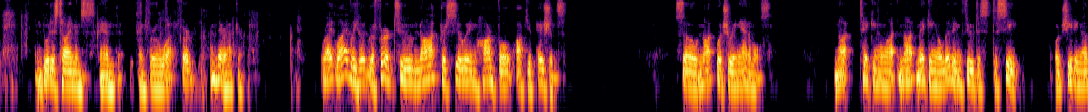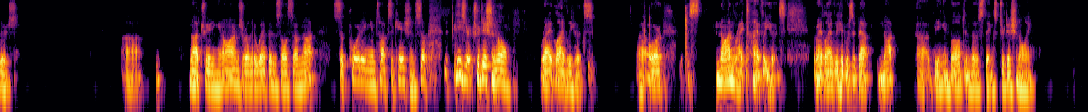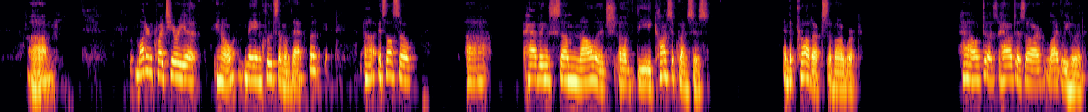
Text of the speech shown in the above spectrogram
in Buddha's time and and and for a while for and thereafter, right livelihood referred to not pursuing harmful occupations. So, not butchering animals, not taking not making a living through deceit or cheating others, uh, not trading in arms or other weapons, also not supporting intoxication. So these are traditional right livelihoods uh, or non right livelihoods. Right livelihood was about not uh, being involved in those things traditionally. Um, modern criteria, you know, may include some of that, but uh, it's also uh, having some knowledge of the consequences and the products of our work. How does how does our livelihood,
